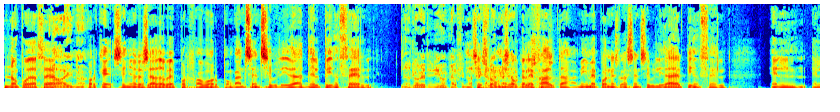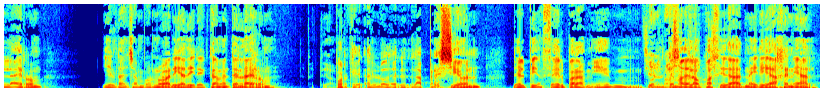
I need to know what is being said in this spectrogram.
no puedo hacer No, no. porque, señores de Adobe, por favor, pongan sensibilidad del pincel. Es lo que te digo, que al final se Es lo único que le falta. A mí me pones la sensibilidad del pincel en, en Lightroom y el Dutch Board lo haría directamente en Lightroom. Porque lo de la presión del pincel para mí, mm, Sí, con el tema de la opacidad, me iría genial.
